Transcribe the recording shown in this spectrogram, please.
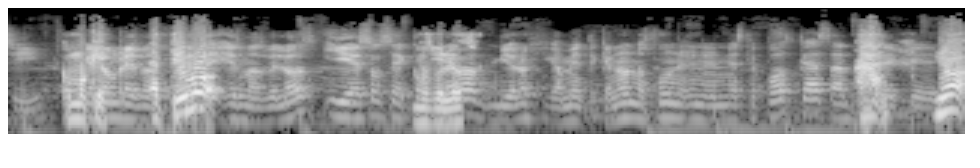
Sí, Como que el hombre es más tribu- fuerte, es más veloz y eso se comprueba biológicamente, que no nos funen en este podcast antes Ajá, de que... no,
